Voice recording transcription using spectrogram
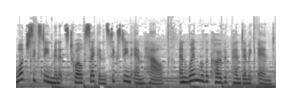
Watch 16 minutes 12 seconds 16 M How and when will the COVID pandemic end?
